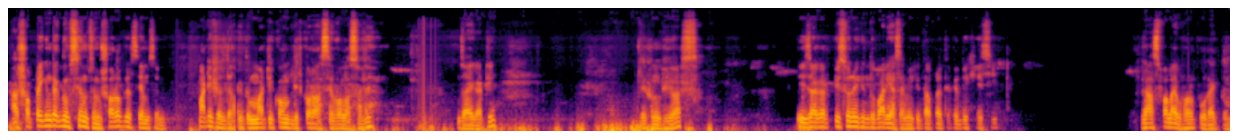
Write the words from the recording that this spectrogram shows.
আর সবটাই কিন্তু একদম সেম সেম সড়কের সেম সেম মাটি ফেলতে একদম মাটি কমপ্লিট করা আছে বলা চলে জায়গাটি। দেখুন ভিউয়ার্স এই জায়গার পিছনে কিন্তু বাড়ি আছে, আমি কিন্তু আপনাদেরকে দেখিয়েছি। গাছপালায় ভরপুর একদম।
